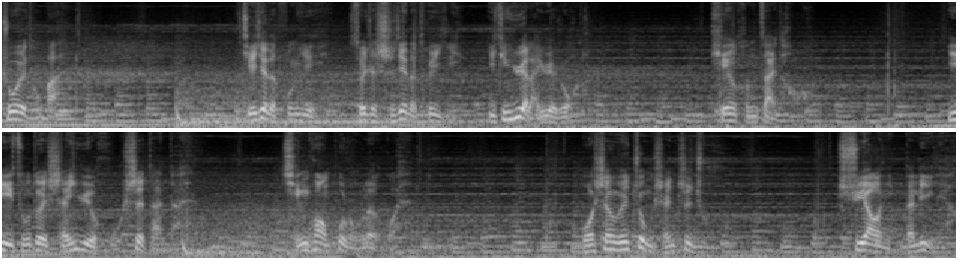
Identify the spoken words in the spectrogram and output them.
诸位同伴。结界的封印随着时间的推移，已经越来越弱了。天恒在逃，异族对神域虎视眈眈，情况不容乐观。我身为众神之主，需要你们的力量，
